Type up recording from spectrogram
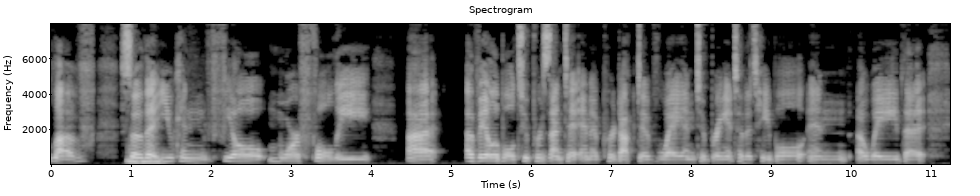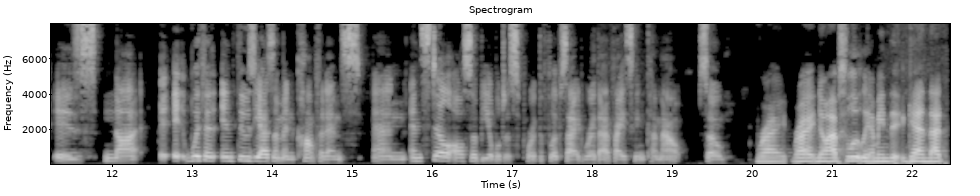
love so mm-hmm. that you can feel more fully uh, available to present it in a productive way and to bring it to the table in a way that is not it, with enthusiasm and confidence and and still also be able to support the flip side where that vice can come out. So right right. No absolutely. I mean again that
